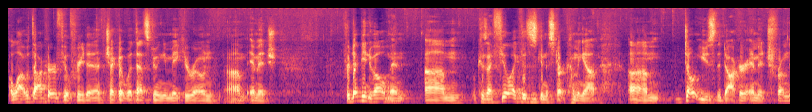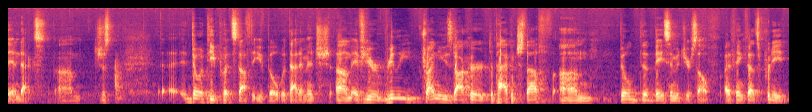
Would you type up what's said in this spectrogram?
a lot with Docker, feel free to check out what that's doing and make your own um, image. For Debian development, um, because I feel like this is going to start coming up, um, don't use the Docker image from the index. Um, just uh, don't dput stuff that you've built with that image. Um, if you're really trying to use Docker to package stuff, um, build the base image yourself. I think that's pretty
